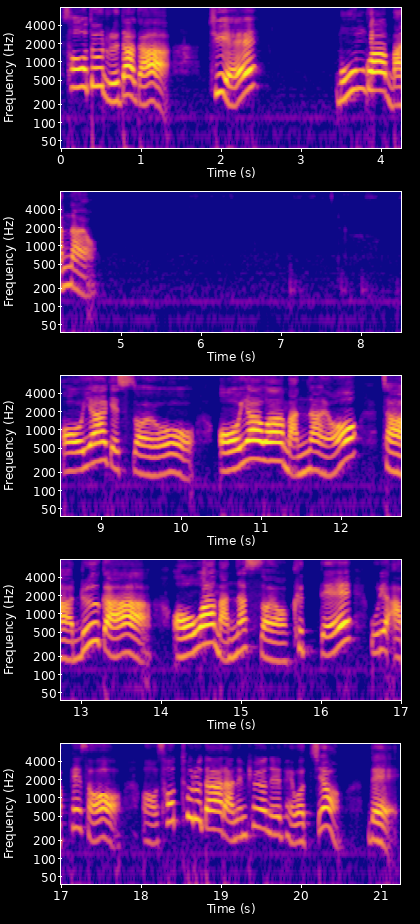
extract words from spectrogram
서두르다가 뒤에 모음과 만나요. 어야겠어요. 어야와 만나요. 자, 르가 어와 만났어요. 그때 우리 앞에서 어, 서투르다라는 표현을 배웠죠? 네.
